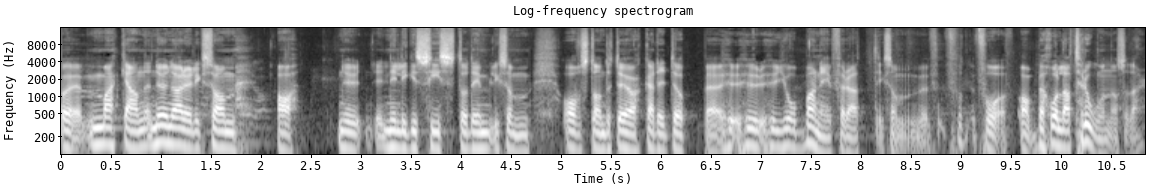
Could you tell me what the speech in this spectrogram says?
Uh, Mackan, nu när det liksom, ja, nu, ni ligger sist och det är liksom avståndet ökar dit upp. Eh, hur, hur, jobbar ni för att liksom få, få ja, behålla tron och sådär?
